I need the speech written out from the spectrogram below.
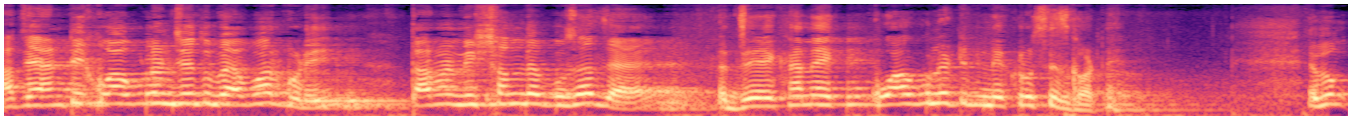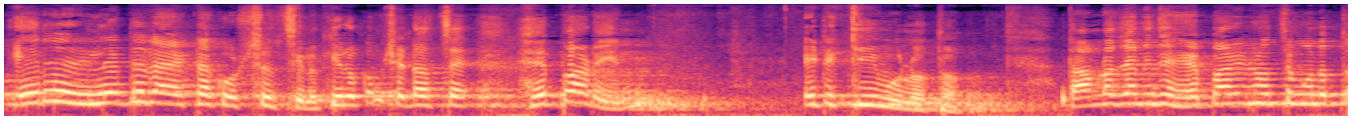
আচ্ছা অ্যান্টি কোয়াগুলেন্ট যেহেতু ব্যবহার করি, তার মানে নিঃসন্দেহে বোঝা যায় যে এখানে কোয়াগুলেটিভ নেক্রোসিস ঘটে। এবং এর রিলেটেড আরেকটা কোশ্চেন ছিল, কীরকম? সেটা হচ্ছে হেপারিন এটা কি মূলত? তা আমরা জানি যে হেপারিন হচ্ছে মূলত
